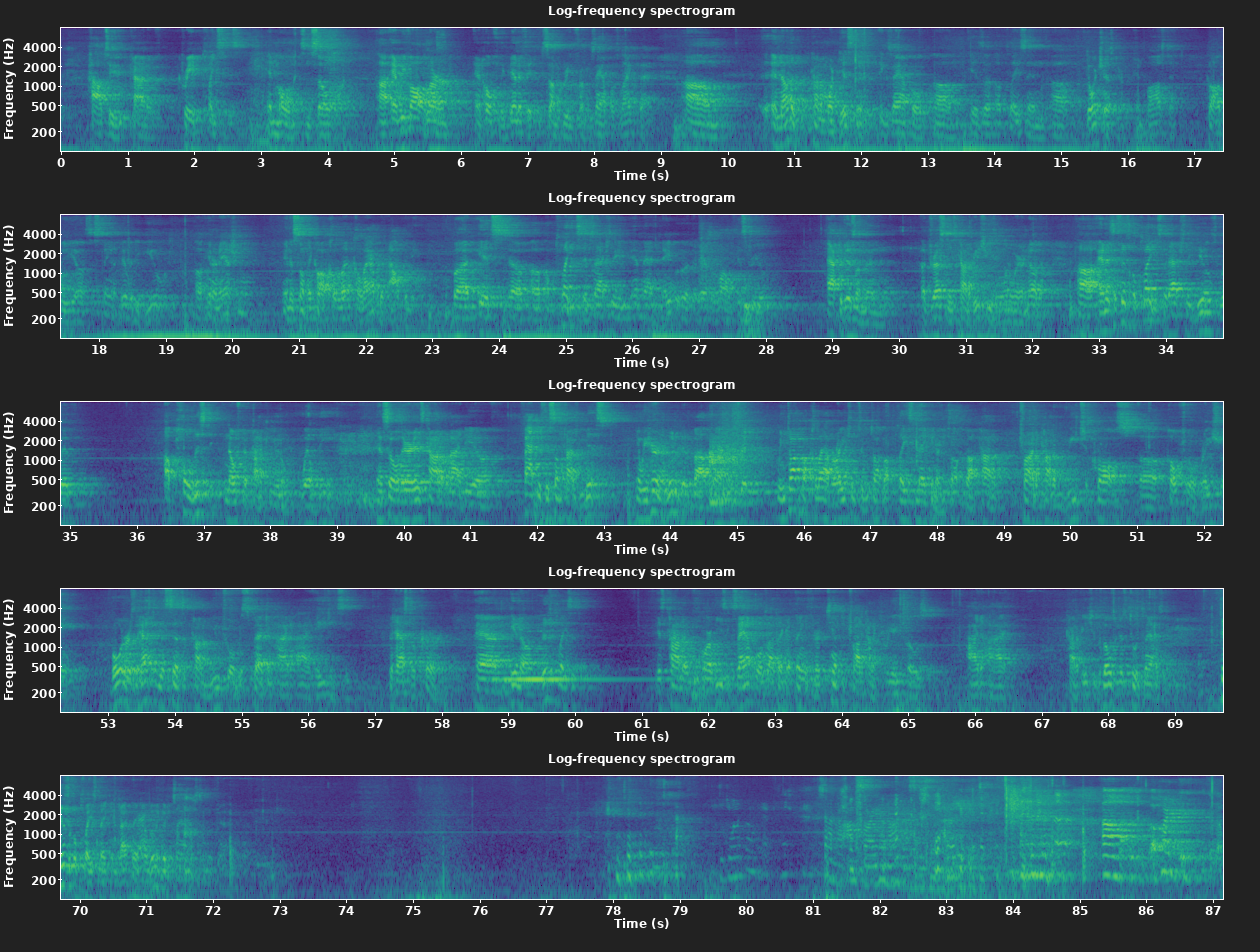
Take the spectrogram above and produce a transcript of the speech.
how to kind of create places and moments and so on. Uh, and we've all learned and hopefully benefited to some degree from examples like that. Um, another kind of more distant example um, is a, a, place in uh, Dorchester in Boston called the uh, Sustainability Guild uh, International, and it's something called Collaborative Alchemy. But it's a, a, a place, it's actually in that neighborhood that has a long history of activism and addressing these kind of issues in one way or another. Uh, and it's a physical place that actually deals with a holistic notion of kind of communal well-being. And so there is kind of an idea of factors that sometimes miss. And we heard a little bit about that, is that when you talk about collaborations and you talk about placemaking or you talk about kind of trying to kind of reach across uh, cultural, racial borders, there has to be a sense of kind of mutual respect and eye-to-eye -eye agency that has to occur. And, you know, this place is is kind of, or these examples, I think, are things that attempt to try to kind of create those eye-to-eye kind of issues. But those are just two examples of physical placemaking that I think are really good examples to look at. Did you want to go? Shut up, I'm sorry, no, no, I'm um, a part,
